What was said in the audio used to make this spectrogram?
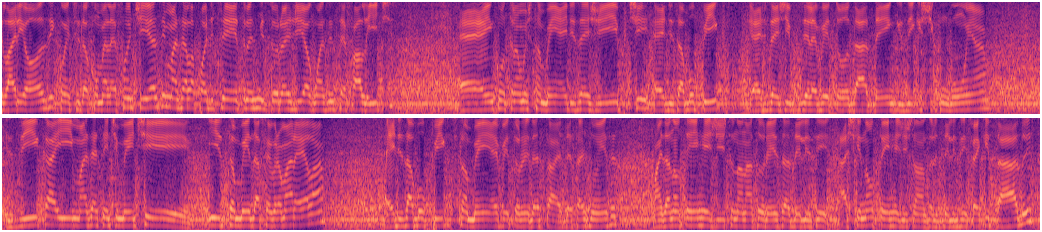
filariose, conhecida como elefantíase, mas ela pode ser transmissora de algumas encefalites. É, encontramos também Aedes aegypti, Aedes albopictus. Aedes aegypti ele é vetor da dengue, zika, chikungunya, zika e mais recentemente e também da febre amarela. Aedes albopictus também é vetor dessa, dessas doenças, mas ainda não tem registro na natureza deles, acho que não tem registro na natureza deles infectados.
